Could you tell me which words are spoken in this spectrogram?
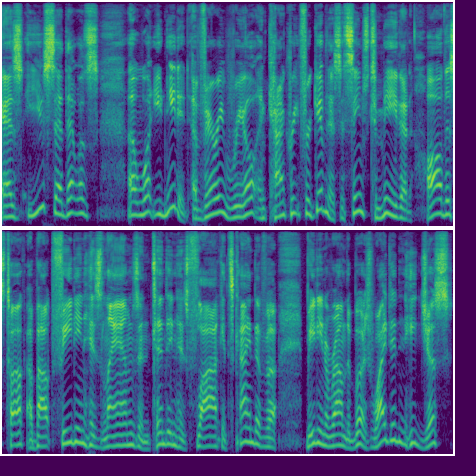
As you said, that was uh, what you needed a very real and concrete forgiveness. It seems to me that all this talk about feeding his lambs and tending his flock, it's kind of uh, beating around the bush. Why didn't he just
